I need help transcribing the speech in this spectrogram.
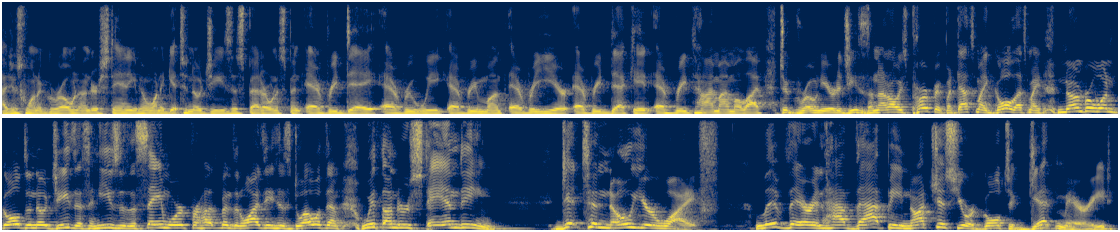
I just want to grow in understanding. I want to get to know Jesus better. I want to spend every day, every week, every month, every year, every decade, every time I'm alive to grow near to Jesus. I'm not always perfect, but that's my goal. That's my number one goal to know Jesus. And he uses the same word for husbands and wives. He says, dwell with them with understanding. Get to know your wife. Live there and have that be not just your goal to get married.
